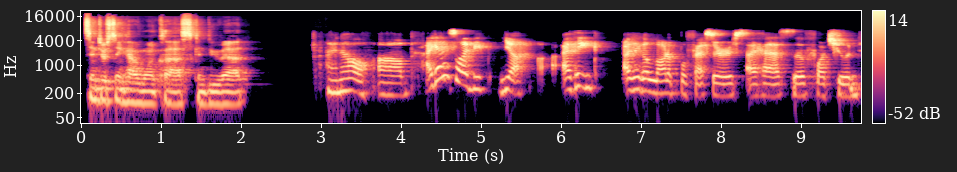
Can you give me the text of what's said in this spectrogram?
it's interesting how one class can do that. I know. Um, I guess like be, yeah, I think I think a lot of professors I had the fortune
